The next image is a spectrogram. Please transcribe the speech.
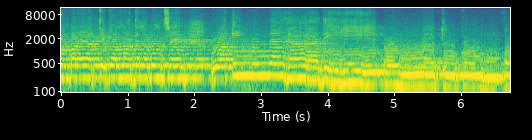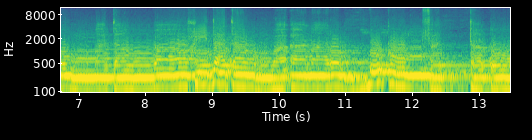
নম্বর আয়াত থেকে আল্লাহ বলছেন, ওয়া উম্মাতুকুম ওয়া আনা রাব্বুকুম ফাত্তাকুন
